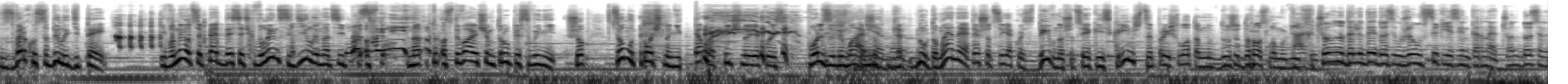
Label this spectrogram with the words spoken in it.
зверху садили дітей. І вони оце 5-10 хвилин сиділи на цій На свині! на остиваючому трупі свині. Щоб в цьому точно ніхуя практично якоїсь пользи немає. Ні, Щоб ну- для ну до мене те, що це якось дивно, що це якийсь крінж, це прийшло там ну в дуже дорослому Так, віці. чого воно до людей досі вже у всіх є інтернет? Чого досі не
